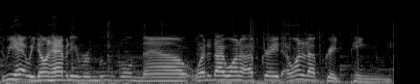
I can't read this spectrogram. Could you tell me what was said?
Do we have? We don't have any removal now. What did I want to upgrade? I wanted to upgrade ping.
